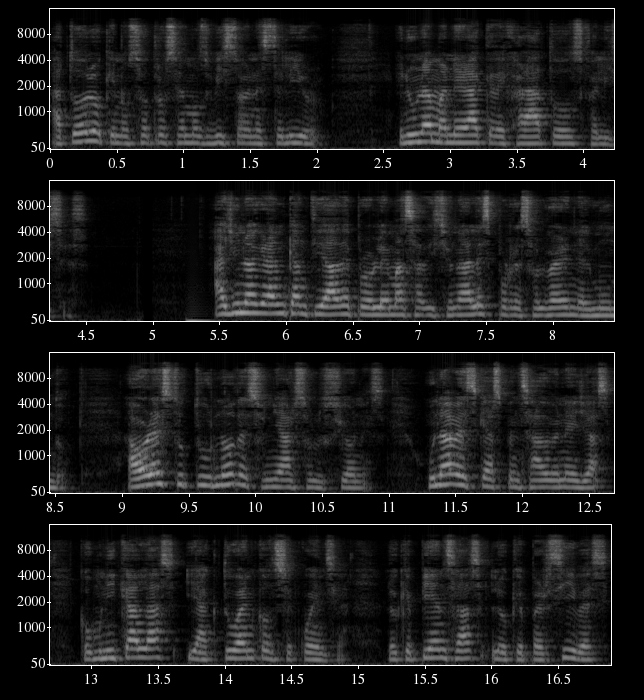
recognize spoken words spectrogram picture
a todo lo que nosotros hemos visto en este libro, en una manera que dejará a todos felices. Hay una gran cantidad de problemas adicionales por resolver en el mundo, Ahora es tu turno de soñar soluciones. Una vez que has pensado en ellas, comunícalas y actúa en consecuencia. Lo que piensas, lo que percibes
